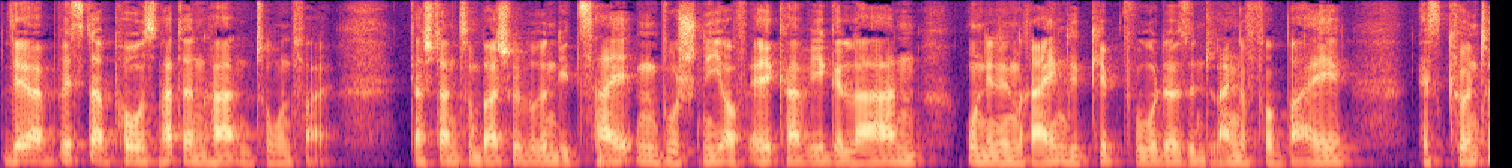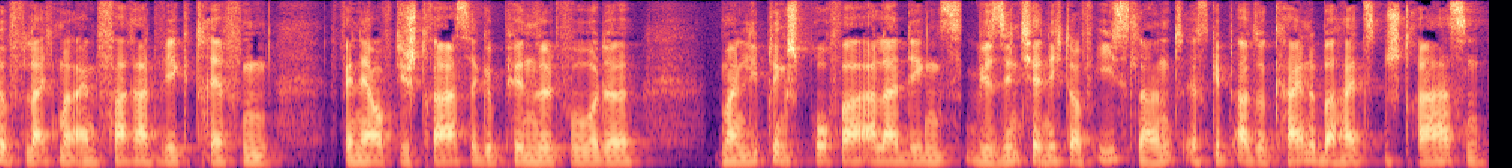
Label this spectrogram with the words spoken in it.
Der Avista-Post hatte einen harten Tonfall. Da stand zum Beispiel drin, die Zeiten, wo Schnee auf Lkw geladen und in den Rhein gekippt wurde, sind lange vorbei. Es könnte vielleicht mal einen Fahrradweg treffen, wenn er auf die Straße gepinselt wurde. Mein Lieblingsspruch war allerdings, wir sind hier nicht auf Island, es gibt also keine beheizten Straßen.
